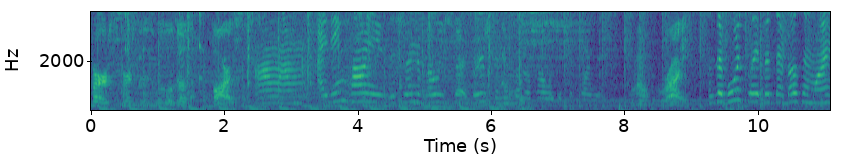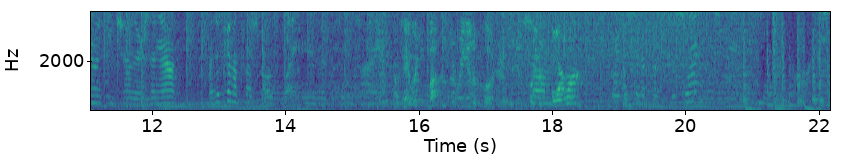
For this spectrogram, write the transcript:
first versus who will go the farthest? Um, I think probably this one will probably start first, and this one will probably get the farthest. All right. Because they're both late, but they're both in line with each other. So now I'm just gonna press both buttons at the same time. Okay, which buttons are we gonna push? We just pushing So- forward? We're just gonna press this one. and this thing's gonna go on. So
